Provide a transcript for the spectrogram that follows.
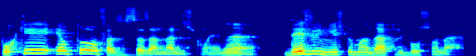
Porque eu estou fazendo essas análises com o Renan desde o início do mandato de Bolsonaro.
